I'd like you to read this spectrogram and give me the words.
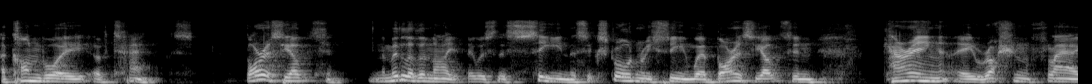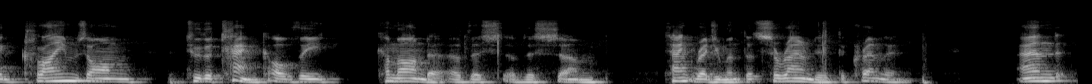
a convoy of tanks. Boris Yeltsin, in the middle of the night, there was this scene, this extraordinary scene where Boris Yeltsin, carrying a Russian flag, climbs on to the tank of the commander of this of this um, tank regiment that surrounded the Kremlin, and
